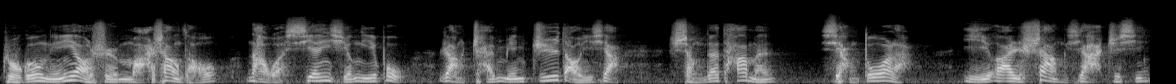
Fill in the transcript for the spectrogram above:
主公，您要是马上走，那我先行一步，让臣民知道一下，省得他们想多了，以安上下之心。”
